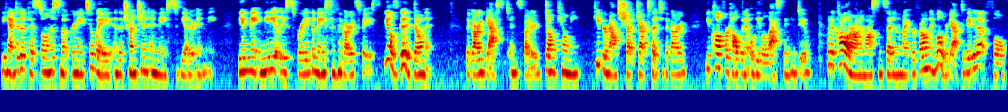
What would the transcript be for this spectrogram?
He handed a pistol and a smoke grenade to Wade and the truncheon and mace to the other inmate. The inmate immediately sprayed the mace in the guard's face. Feels good, don't it? The guard gasped and sputtered. Don't kill me. Keep your mouth shut, Jack said to the guard. You call for help and it will be the last thing you do. Put a collar on him, Ostin said in the microphone, and we'll reactivate it at full.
